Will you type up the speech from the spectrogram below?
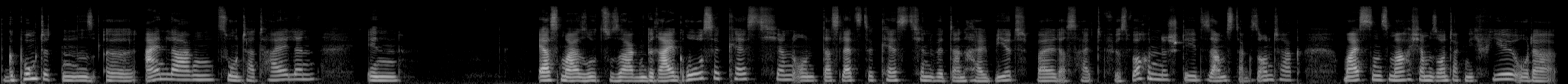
gepunkteten äh, Einlagen zu unterteilen in erstmal sozusagen drei große Kästchen und das letzte Kästchen wird dann halbiert, weil das halt fürs Wochenende steht, Samstag, Sonntag. Meistens mache ich am Sonntag nicht viel oder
